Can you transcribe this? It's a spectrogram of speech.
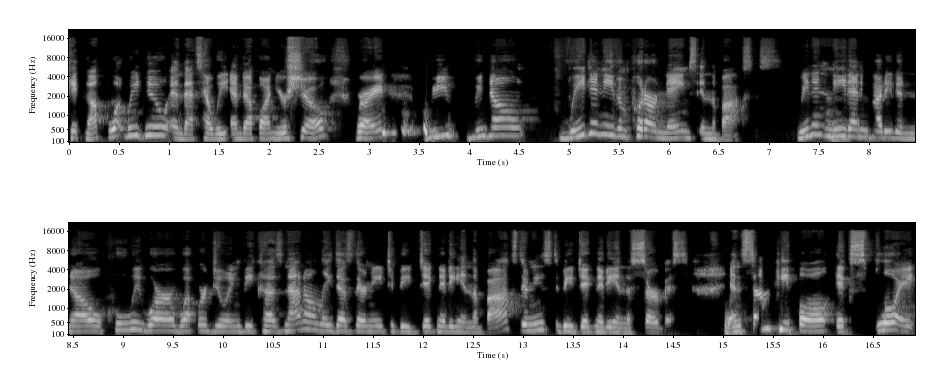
pick up what we do and that's how we end up on your show right? We we don't we didn't even put our names in the boxes. We didn't need mm. anybody to know who we were what we're doing because not only does there need to be dignity in the box there needs to be dignity in the service. And some people exploit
